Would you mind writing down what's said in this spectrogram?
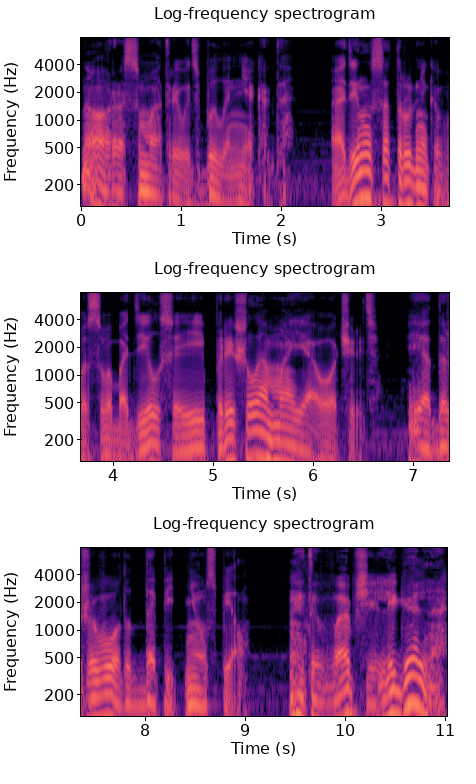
Но рассматривать было некогда. Один из сотрудников освободился, и пришла моя очередь. Я даже воду допить не успел. Это вообще легально?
